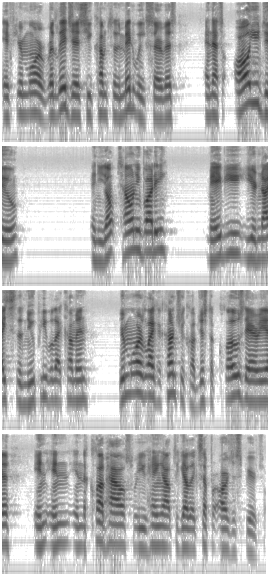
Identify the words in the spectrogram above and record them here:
if you're more religious, you come to the midweek service, and that's all you do, and you don't tell anybody, maybe you're nice to the new people that come in. You're more like a country club, just a closed area in, in, in the clubhouse where you hang out together, except for ours is spiritual.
